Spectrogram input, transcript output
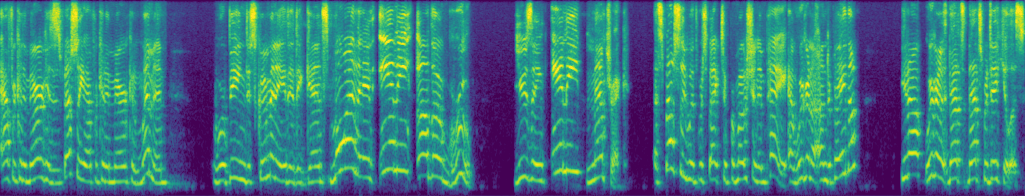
African Americans, especially African American women, were being discriminated against more than any other group using any metric, especially with respect to promotion and pay. And we're going to underpay them? You know, we're going to, that's, that's ridiculous.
